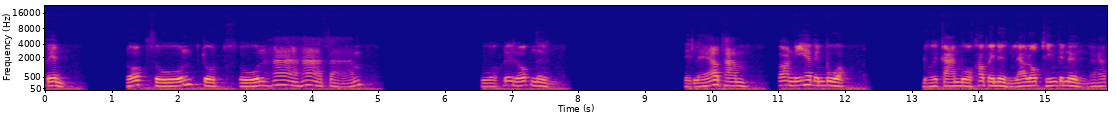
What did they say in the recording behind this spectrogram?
เป็น ลบศูนย์จุดศูนย์ห้าห้าสามบวกด้วยลบหนึ่งเสร็จแล้วทำก้อนนี้ให้เป็นบวก โดยการบวกเข้าไปหนึ่งแล้วลบทิ้งเป็นหนึ่งนะครับ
